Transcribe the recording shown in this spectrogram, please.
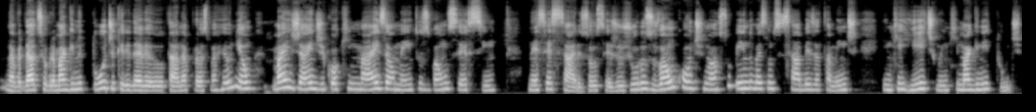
na verdade, sobre a magnitude que ele deve adotar na próxima reunião, mas já indicou que mais aumentos vão ser sim necessários, ou seja, os juros vão continuar subindo, mas não se sabe exatamente em que ritmo, em que magnitude.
